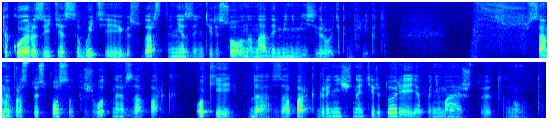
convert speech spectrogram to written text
Такое развитие событий государство не заинтересовано, надо минимизировать конфликт. Самый простой способ – животное в зоопарк. Окей, да, зоопарк ограниченная территория, я понимаю, что это ну, там,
